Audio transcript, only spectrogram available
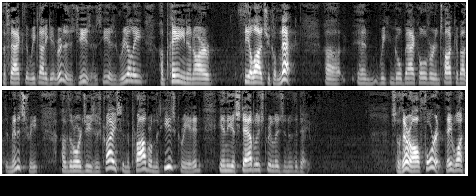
the fact that we got to get rid of this Jesus. He is really a pain in our theological neck. Uh, and we can go back over and talk about the ministry of the Lord Jesus Christ and the problem that He's created in the established religion of the day. So they're all for it. They want,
